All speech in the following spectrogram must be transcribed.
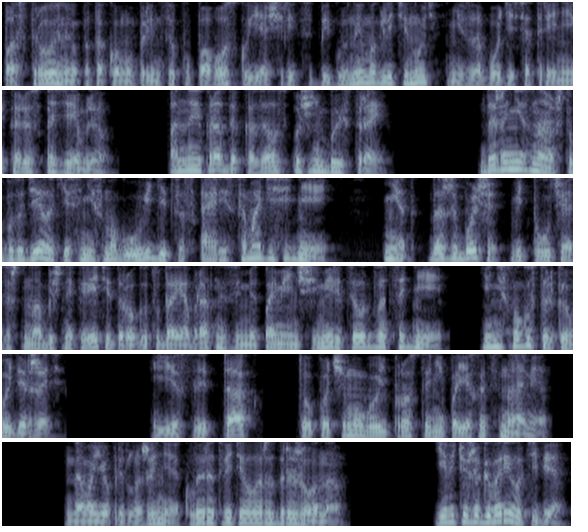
Построенную по такому принципу повозку ящерицы-бегуны могли тянуть, не заботясь о трении колес о землю. Она и правда казалась очень быстрой. Даже не знаю, что буду делать, если не смогу увидеться с Айрис сама 10 дней. Нет, даже больше, ведь получается, что на обычной карете дорога туда и обратно займет по меньшей мере целых 20 дней. Я не смогу столько выдержать. Если так, то почему бы просто не поехать с нами? На мое предложение Клэр ответила раздраженно. Я ведь уже говорила тебе,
